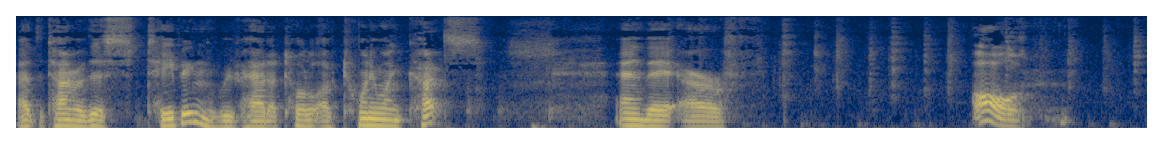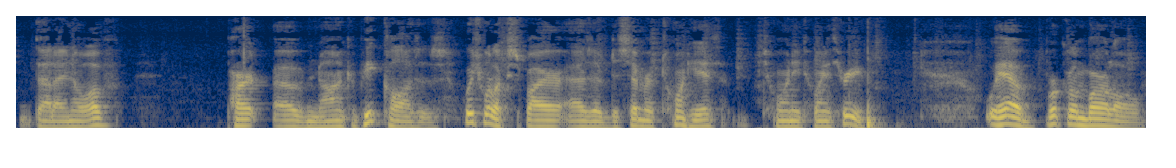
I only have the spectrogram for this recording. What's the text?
At the time of this taping, we've had a total of 21 cuts, and they are all that I know of part of non compete clauses, which will expire as of December 20th, 2023. We have Brooklyn Barlow,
